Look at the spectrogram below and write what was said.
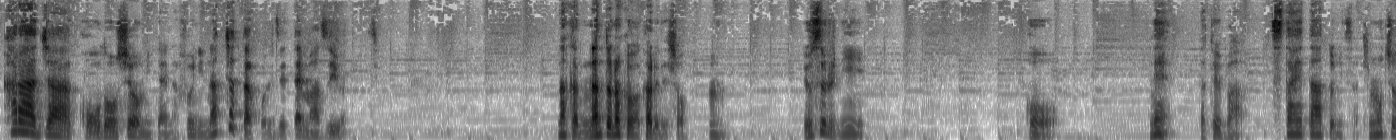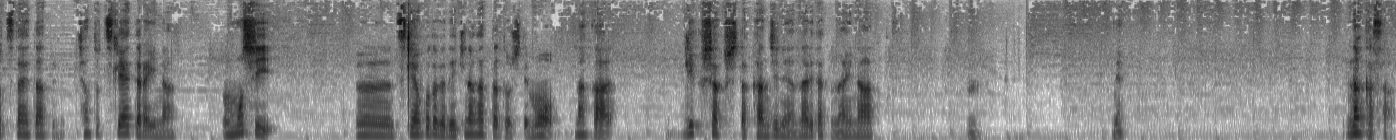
からじゃあ行動しようみたいな風になっちゃったらこれ絶対まずいわけですよ。なんか、なんとなくわかるでしょ？うん。要するに、こう、ね、例えば伝えた後にさ、気持ちを伝えた後に、ちゃんと付き合えたらいいな。もし、うん、付き合うことができなかったとしても、なんか、ギクシャクした感じにはなりたくないな、とか。うん。ね。なんかさ、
